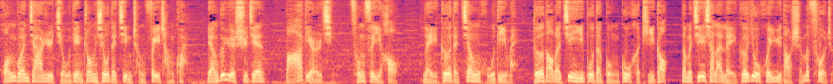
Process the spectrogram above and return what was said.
皇冠假日酒店装修的进程非常快，两个月时间拔地而起。从此以后，磊哥的江湖地位得到了进一步的巩固和提高。那么接下来，磊哥又会遇到什么挫折？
